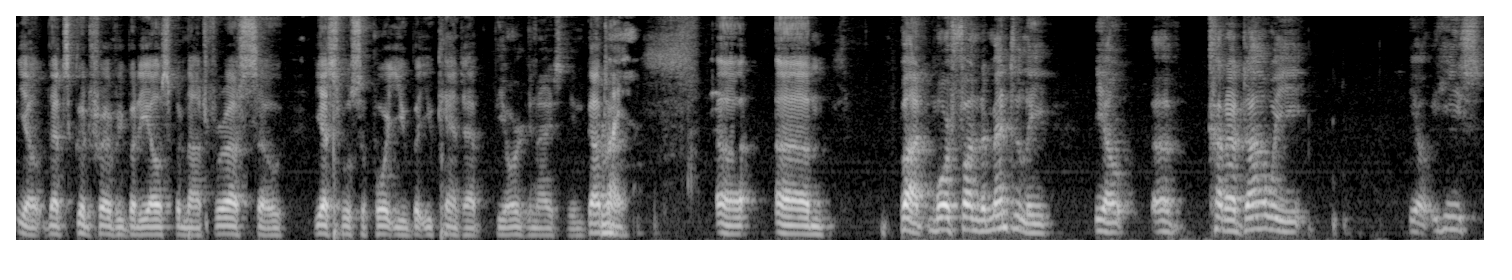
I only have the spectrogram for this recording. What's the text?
you know that's good for everybody else, but not for us. So yes, we'll support you, but you can't have be organized in Qatar. Right. Uh, um, but more fundamentally, you know, uh, Qaradawi, you know, he's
